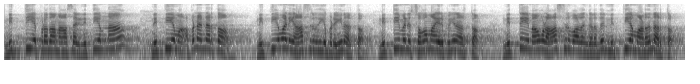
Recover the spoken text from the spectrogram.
நித்திய பிரதான ஆசாரி. நித்தியம்னா நித்தியமா. அப்படின்னா என்ன அர்த்தம்? நித்தியமா நீங்க ஆசீர்வதிக்கப்படுவீங்கன்னு அர்த்தம். நித்தியமா நீ சுகமா இருப்பீங்கன்னு அர்த்தம். நித்தியமா உங்களோட ஆசீர்வாதங்கிறது நித்தியமானதுன்னு அர்த்தம்.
